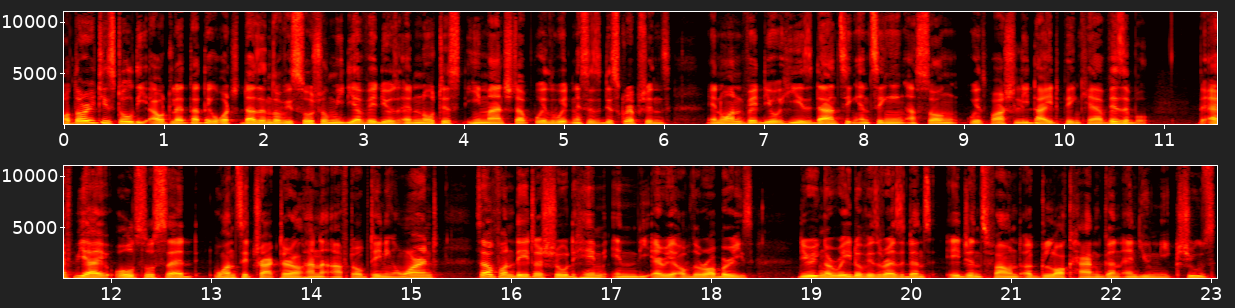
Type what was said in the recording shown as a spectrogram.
authorities told the outlet that they watched dozens of his social media videos and noticed he matched up with witnesses' descriptions. In one video, he is dancing and singing a song with partially dyed pink hair visible. The FBI also said once it tracked Hanna after obtaining a warrant, cell phone data showed him in the area of the robberies. During a raid of his residence, agents found a Glock handgun and unique shoes.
